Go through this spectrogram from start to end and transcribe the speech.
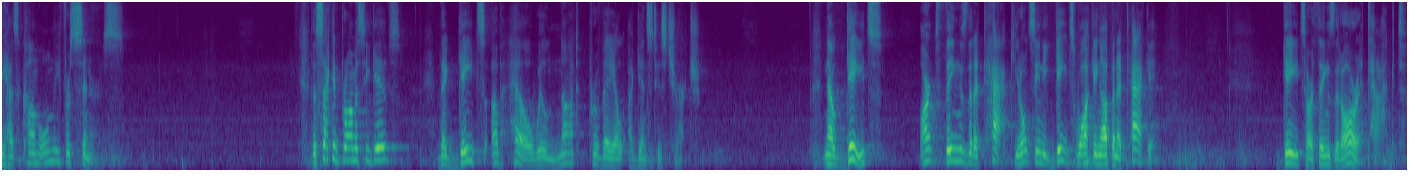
He has come only for sinners. The second promise he gives the gates of hell will not prevail against his church. Now, gates aren't things that attack. You don't see any gates walking up and attacking. Gates are things that are attacked.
